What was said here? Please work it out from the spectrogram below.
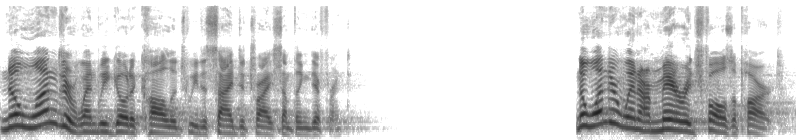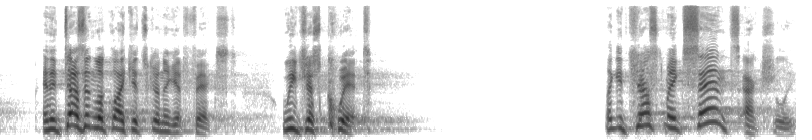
no wonder when we go to college we decide to try something different. No wonder when our marriage falls apart and it doesn't look like it's going to get fixed, we just quit. Like it just makes sense, actually.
